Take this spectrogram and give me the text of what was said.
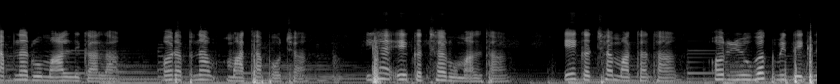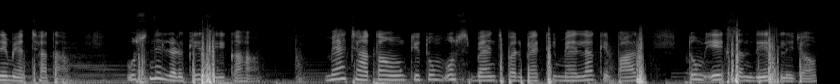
अपना रूमाल निकाला और अपना माथा पोछा। यह एक अच्छा रूमाल था, एक अच्छा माथा था और युवक भी देखने में अच्छा था। उसने लड़के से कहा, मैं चाहता हूँ कि तुम उस बेंच पर बैठी महिला के पास तुम एक संदेश ले जाओ।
